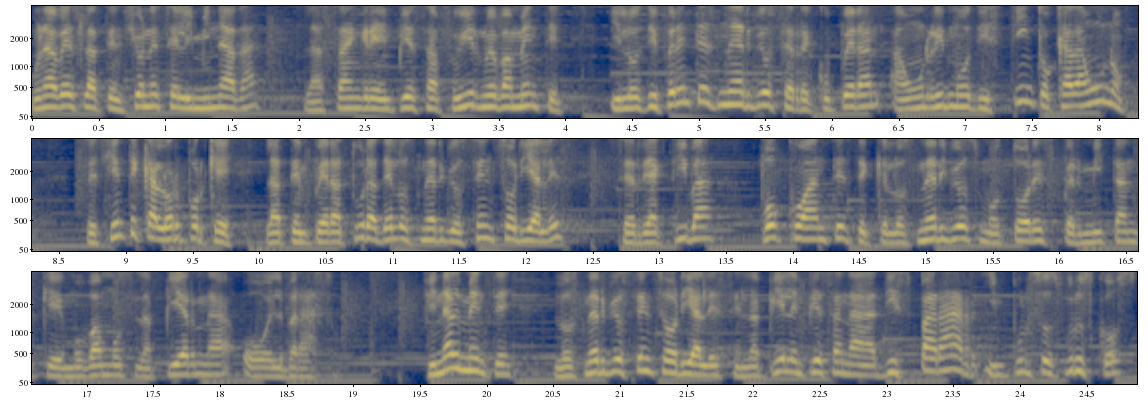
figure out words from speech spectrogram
Una vez la tensión es eliminada, la sangre empieza a fluir nuevamente y los diferentes nervios se recuperan a un ritmo distinto cada uno se siente calor porque la temperatura de los nervios sensoriales se reactiva poco antes de que los nervios motores permitan que movamos la pierna o el brazo. Finalmente, los nervios sensoriales en la piel empiezan a disparar impulsos bruscos,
